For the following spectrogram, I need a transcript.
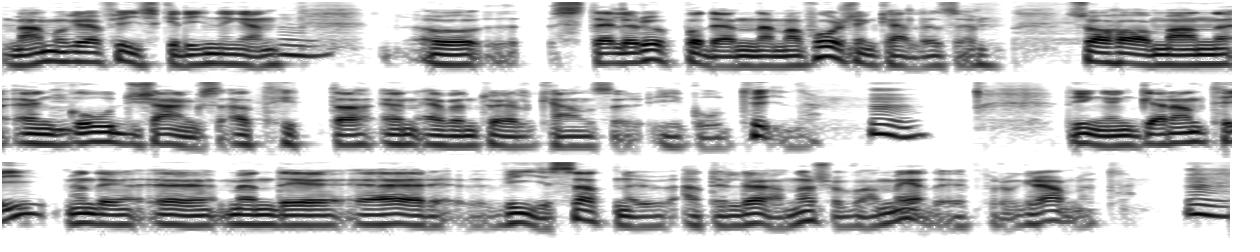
Mammografiscreeningen. Mm. Och ställer upp på den när man får sin kallelse så har man en god chans att hitta en eventuell cancer i god tid. Mm. Det är ingen garanti, men det, eh, men det är visat nu att det lönar sig att vara med i programmet. Mm.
